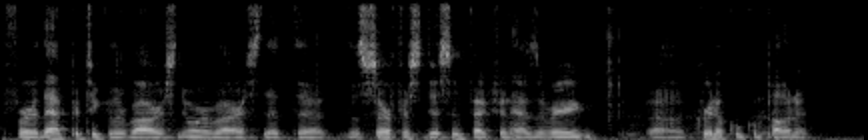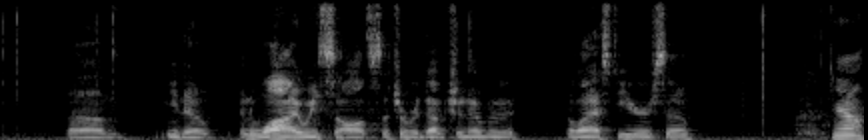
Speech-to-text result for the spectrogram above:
for that particular virus, norovirus, that the the surface disinfection has a very uh, critical component. Um, you know, and why we saw such a reduction over the, the last year or so. Yeah.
